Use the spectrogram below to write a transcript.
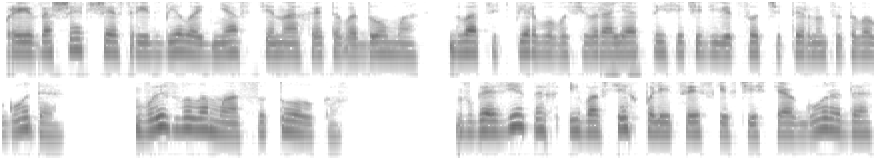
произошедшее средь бела дня в стенах этого дома 21 февраля 1914 года, вызвало массу толков. В газетах и во всех полицейских частях города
